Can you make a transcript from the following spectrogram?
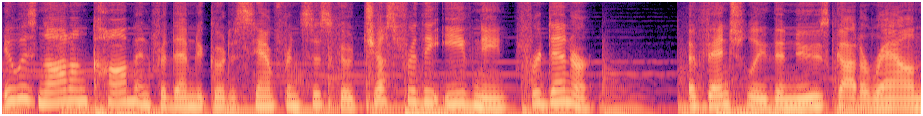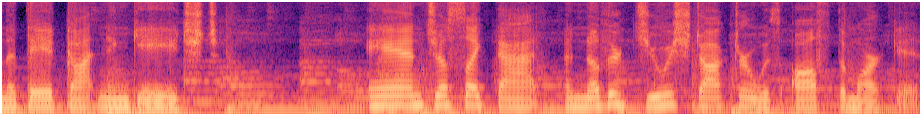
it was not uncommon for them to go to San Francisco just for the evening for dinner. Eventually, the news got around that they had gotten engaged. And just like that, another Jewish doctor was off the market.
